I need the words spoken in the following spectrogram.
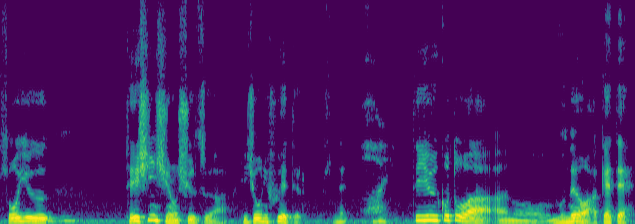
そういう低侵襲の手術が非常に増えてるんですね。はい、っていうことはあの胸を開けて、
